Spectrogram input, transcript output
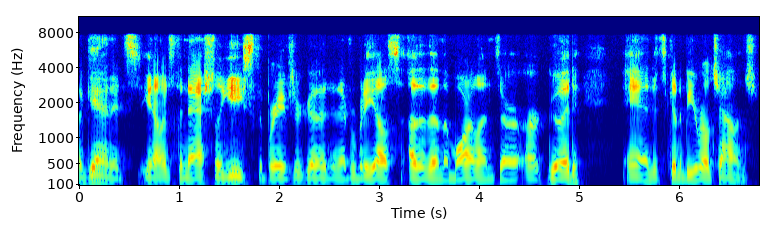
again, it's you know it's the National East. The Braves are good, and everybody else other than the Marlins are are good, and it's going to be a real challenge.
